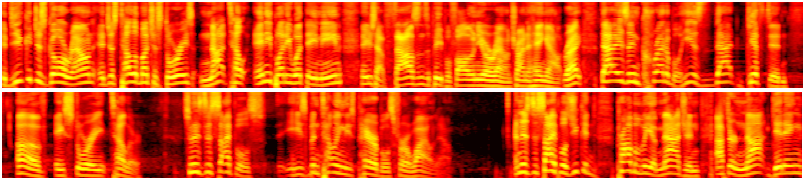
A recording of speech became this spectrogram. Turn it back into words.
if you could just go around and just tell a bunch of stories, not tell anybody what they mean, and you just have thousands of people following you around trying to hang out, right? That is incredible. He is that gifted of a storyteller. So his disciples, he's been telling these parables for a while now. And his disciples, you can probably imagine, after not getting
